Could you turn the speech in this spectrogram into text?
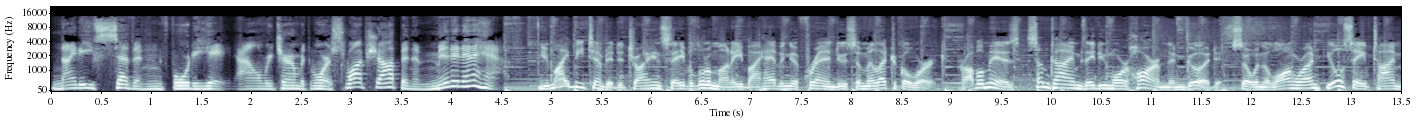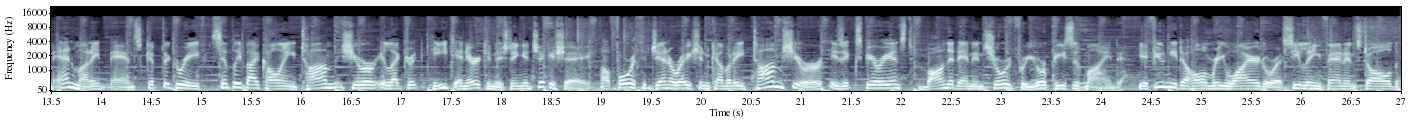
9748. I'll return with more Swap Shop in a minute and a half. You might be tempted to try and save a little money by having a friend do some electrical work. Problem is, sometimes they do more harm than good. So in the long run, you'll save time and money and skip the grief simply by calling Tom Shearer Electric Heat and Air Conditioning in Chickasha. A fourth generation company, Tom Shearer is experienced, bonded, and insured for your peace of mind. If you need a home rewired or a ceiling fan installed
